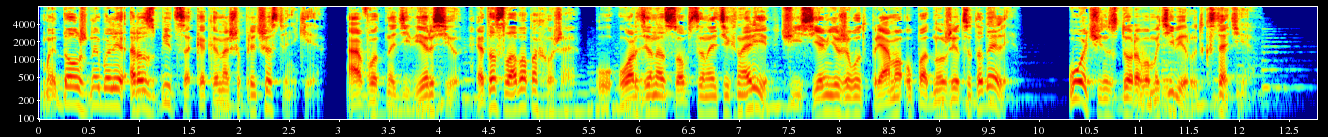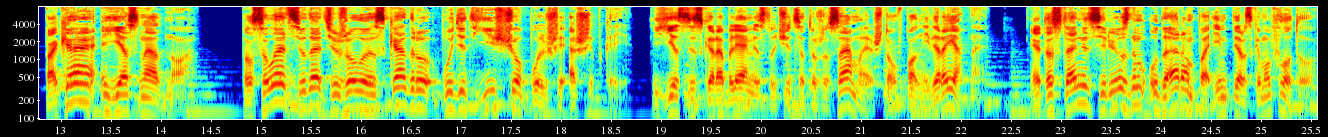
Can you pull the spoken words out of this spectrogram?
Мы должны были разбиться, как и наши предшественники. А вот на диверсию это слабо похоже. У Ордена собственные технари, чьи семьи живут прямо у подножия цитадели. Очень здорово мотивируют, кстати. Пока ясно одно. Посылать сюда тяжелую эскадру будет еще большей ошибкой. Если с кораблями случится то же самое, что вполне вероятно, это станет серьезным ударом по имперскому флоту.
